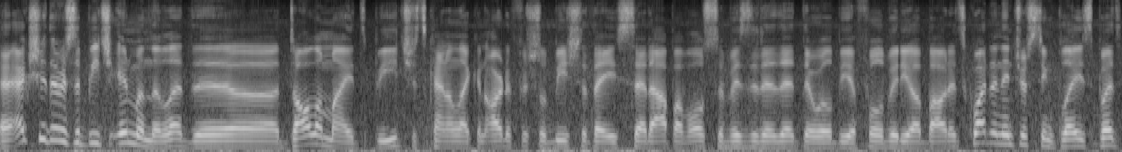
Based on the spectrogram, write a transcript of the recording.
uh, actually, there's a beach in Manila, the uh, Dolomite Beach. It's kind of like an artificial beach that they set up. I've also visited it. There will be a full video about it. It's quite an interesting place, but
